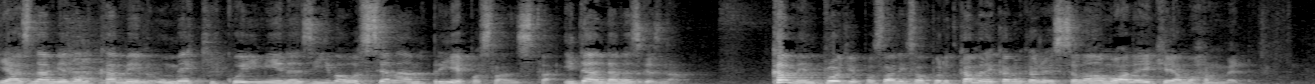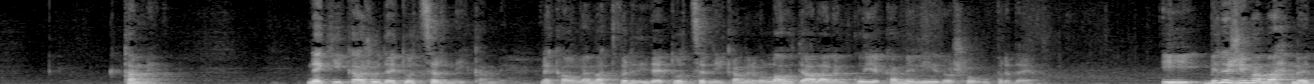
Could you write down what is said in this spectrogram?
ja znam jedan kamen u Meki koji mi je nazivao selam prije poslanstva. I dan danas ga znam. Kamen, prođe poslanik sam pored kamene, kamen kaže, selamu alejke ja Muhammed. Kamen. Neki kažu da je to crni kamen. Neka ulema tvrdi da je to crni kamen. Allahu te alalem koji je kamen nije došlo u predaju. I bileži ima Mahmed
